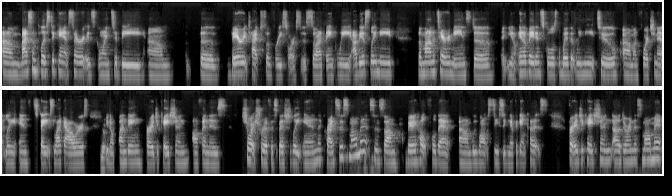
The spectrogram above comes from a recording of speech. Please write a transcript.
Um, my simplistic answer is going to be um, the varied types of resources. So I think we obviously need the monetary means to you know innovate in schools the way that we need to um, unfortunately in states like ours. Yep. you know funding for education often is short shrift especially in the crisis moments. And so i'm very hopeful that um, we won't see significant cuts for education uh, during this moment.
